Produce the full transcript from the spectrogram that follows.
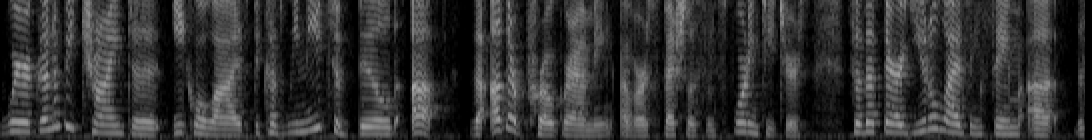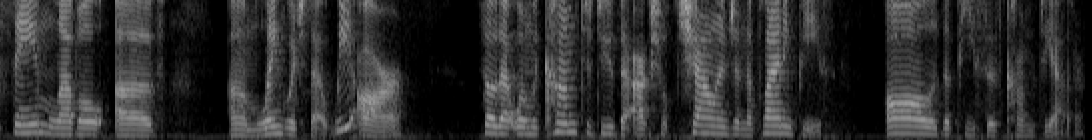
we're going to be trying to equalize because we need to build up the other programming of our specialists and supporting teachers so that they're utilizing same uh, the same level of um, language that we are so that when we come to do the actual challenge and the planning piece all of the pieces come together.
